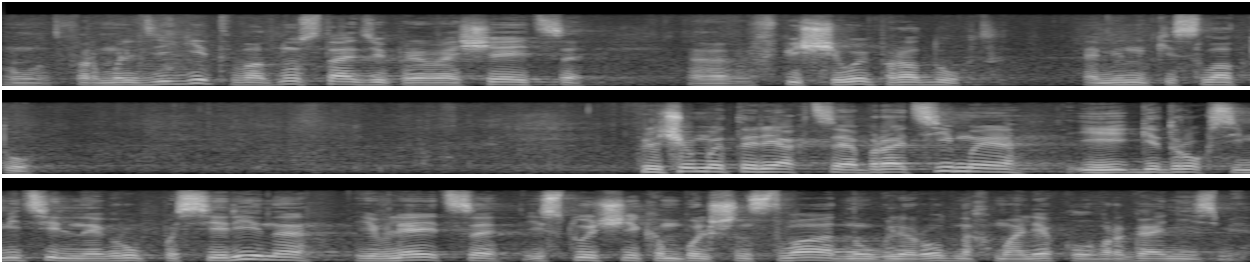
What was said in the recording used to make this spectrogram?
Вот. Формальдегид в одну стадию превращается э, в пищевой продукт, аминокислоту. Причем эта реакция обратимая, и гидроксиметильная группа серина является источником большинства одноуглеродных молекул в организме,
